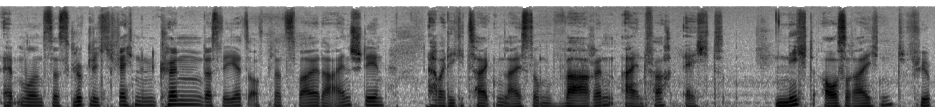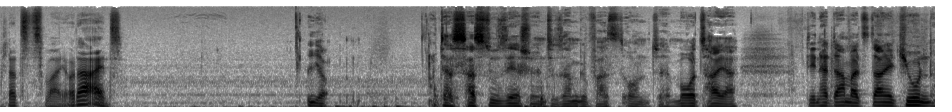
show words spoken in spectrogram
hätten wir uns das glücklich rechnen können, dass wir jetzt auf Platz 2 oder 1 stehen. Aber die gezeigten Leistungen waren einfach echt nicht ausreichend für Platz 2 oder 1. Ja, das hast du sehr schön zusammengefasst. Und äh, Moritz Heyer, den hat damals Daniel Thune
